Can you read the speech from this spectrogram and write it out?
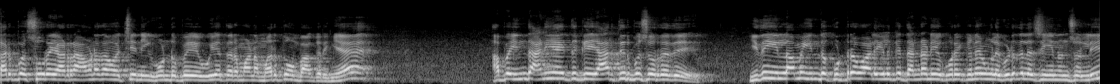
கருப்பை சூறையாடுறான் அவனை தான் வச்சு நீங்கள் கொண்டு போய் உயர்தரமான மருத்துவம் பார்க்குறீங்க. அப்போ இந்த அநியாயத்துக்கு யார் தீர்ப்பு சொல்கிறது இதுவும் இல்லாமல் இந்த குற்றவாளிகளுக்கு தண்டனையை குறைக்கணும் இவங்களை விடுதலை செய்யணும்னு சொல்லி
